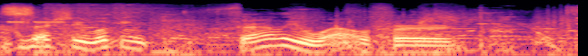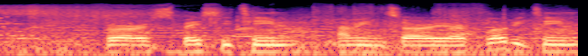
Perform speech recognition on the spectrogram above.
This is actually looking fairly well for for our spacey team. I mean, sorry, our floaty team.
